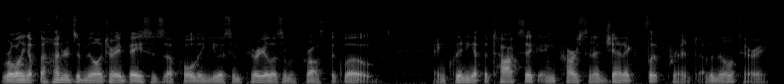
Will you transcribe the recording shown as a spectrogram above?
rolling up the hundreds of military bases upholding U.S. imperialism across the globe, and cleaning up the toxic and carcinogenic footprint of the military.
